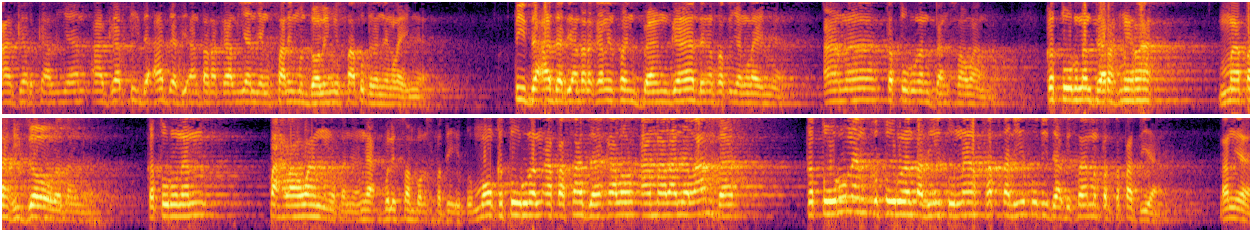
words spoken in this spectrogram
agar kalian agar tidak ada di antara kalian yang saling mendolimi satu dengan yang lainnya. Tidak ada di antara kalian saling bangga dengan satu yang lainnya. Ana keturunan bangsawan, keturunan darah merah, mata hijau katanya. Keturunan pahlawan katanya, enggak boleh sombong seperti itu. Mau keturunan apa saja kalau amalannya lambat, keturunan-keturunan tadi itu, nasab tadi itu tidak bisa mempercepat dia. Paham ya?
